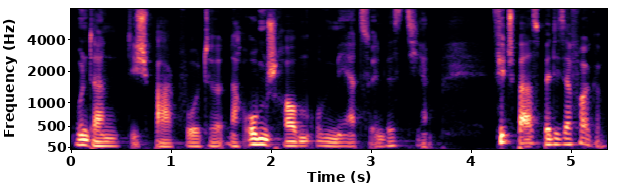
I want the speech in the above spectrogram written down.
und dann die Sparquote nach oben schrauben, um mehr zu investieren. Viel Spaß bei dieser Folge.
